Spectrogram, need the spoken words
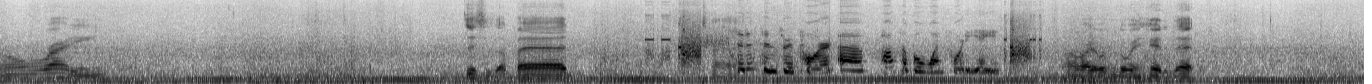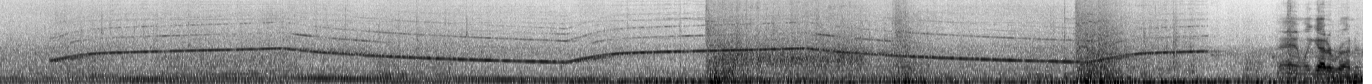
Alrighty. This is a bad time. Citizens report, a possible 148. Alright, we can go ahead of that. And we got a runner.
